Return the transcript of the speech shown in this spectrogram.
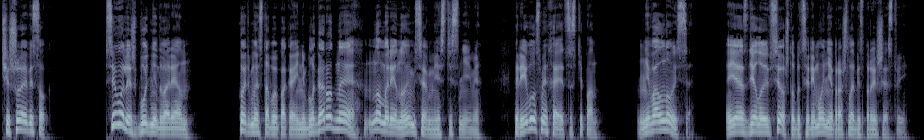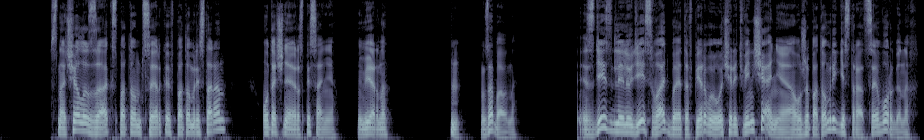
Чешуя висок. Всего лишь будни дворян. Хоть мы с тобой пока и не благородные, но маринуемся вместе с ними. Криво усмехается Степан. Не волнуйся. Я сделаю все, чтобы церемония прошла без происшествий. Сначала ЗАГС, потом церковь, потом ресторан? Уточняю расписание. Верно. Хм, забавно. Здесь для людей свадьба — это в первую очередь венчание, а уже потом регистрация в органах.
